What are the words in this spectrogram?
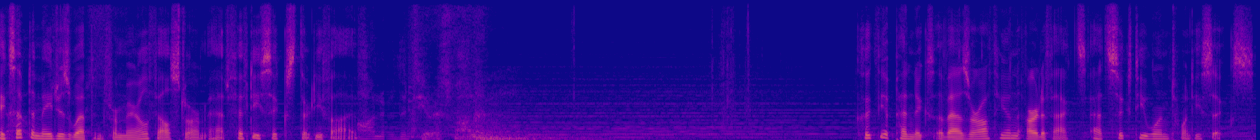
Accept a mage's weapon from Meryl Felstorm at 5635. Honor the Click the appendix of Azerothian artifacts at 6126.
